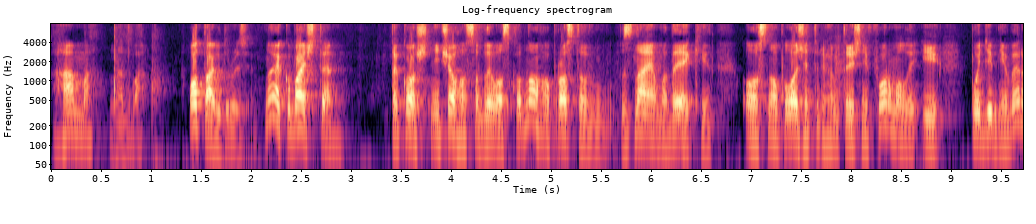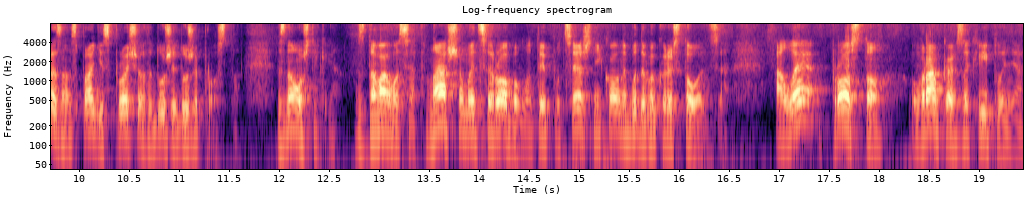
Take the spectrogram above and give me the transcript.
гамма на 2. Отак, друзі. Ну, як ви бачите, також нічого особливо складного, просто знаємо деякі основоположні тригонометричні формули і подібні вирази насправді спрощувати дуже і дуже просто. Знову ж таки, здавалося б, на що ми це робимо? Типу, це ж ніколи не буде використовуватися. Але просто в рамках закріплення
